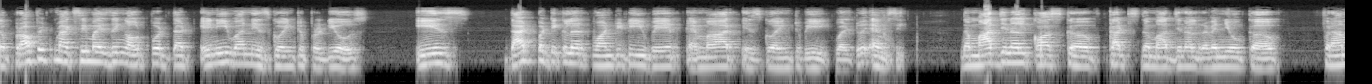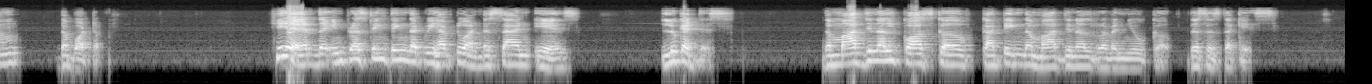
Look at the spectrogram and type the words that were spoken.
the profit maximizing output that anyone is going to produce is that particular quantity where MR is going to be equal to MC the marginal cost curve cuts the marginal revenue curve from the bottom. Here, the interesting thing that we have to understand is, look at this. The marginal cost curve cutting the marginal revenue curve. This is the case.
